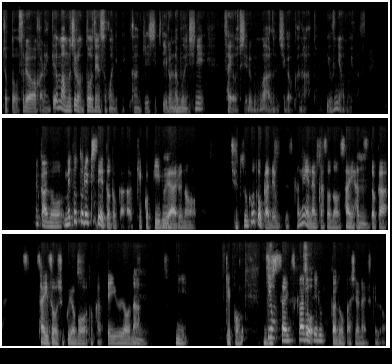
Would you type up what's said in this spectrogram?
ちょっとそれは分からへんけどまあもちろん当然そこに関係してきていろんな分子に作用している部分はあるに違うかなというふうには思います。なんかあの、メトトレキセートとか結構 PVR の術後とかでもですかね、なんかその再発とか再増殖予防とかっていうようなに結構実際使われてるかどうか知らないですけど。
